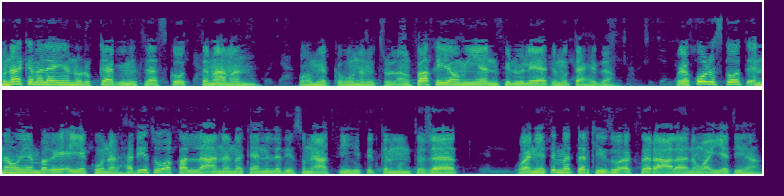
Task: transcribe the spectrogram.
هناك ملايين الركاب مثل سكوت تماما وهم يركبون مترو الأنفاق يوميا في الولايات المتحدة. ويقول سكوت إنه ينبغي أن يكون الحديث أقل عن المكان الذي صنعت فيه تلك المنتجات وأن يتم التركيز أكثر على نوعيتها.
